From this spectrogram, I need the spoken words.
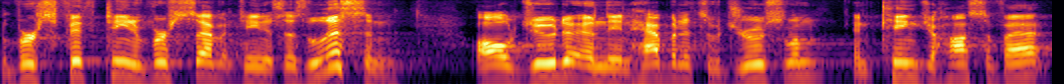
verse 15 and verse 17, it says, Listen, all Judah and the inhabitants of Jerusalem and King Jehoshaphat.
